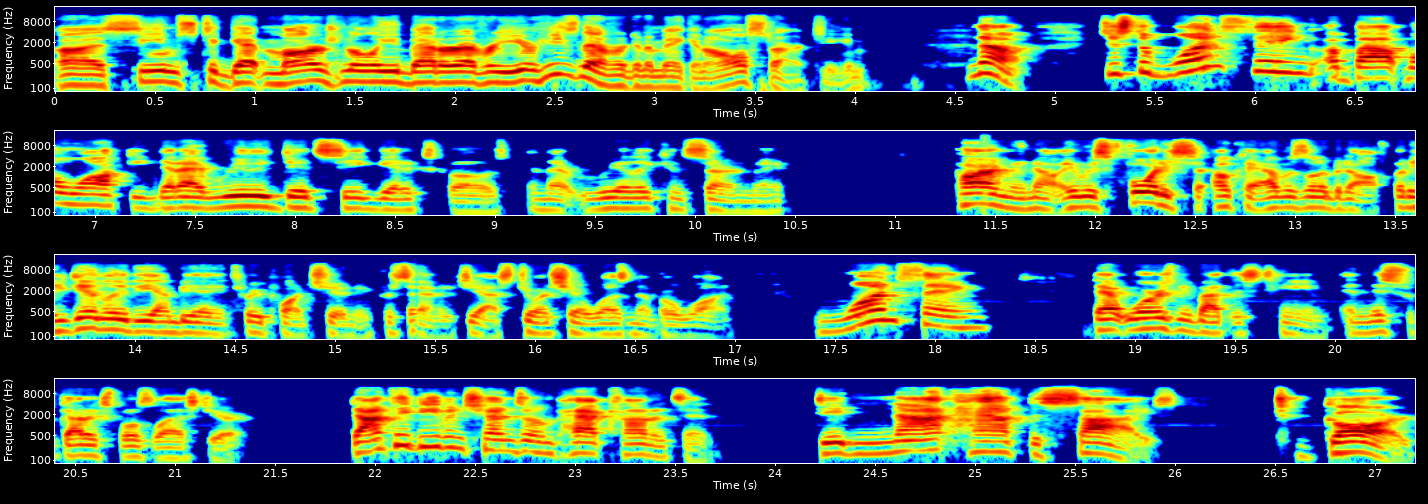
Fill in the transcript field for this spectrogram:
Uh, seems to get marginally better every year. He's never going to make an All Star team. No, just the one thing about Milwaukee that I really did see get exposed and that really concerned me. Pardon me, no, it was 40. Okay, I was a little bit off, but he did lead the NBA in three point shooting percentage. Yes, George Hill was number one. One thing that worries me about this team, and this got exposed last year Donte DiVincenzo and Pat Connaughton did not have the size to guard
